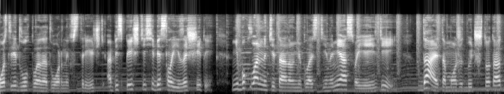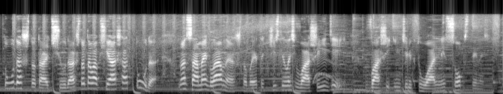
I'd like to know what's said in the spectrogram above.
После двух плодотворных встреч обеспечьте себе слои защиты. Не буквально титановыми пластинами, а своей идеей. Да, это может быть что-то оттуда, что-то отсюда, а что-то вообще аж оттуда. Но самое главное, чтобы это числилось вашей идеей, вашей интеллектуальной собственностью.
